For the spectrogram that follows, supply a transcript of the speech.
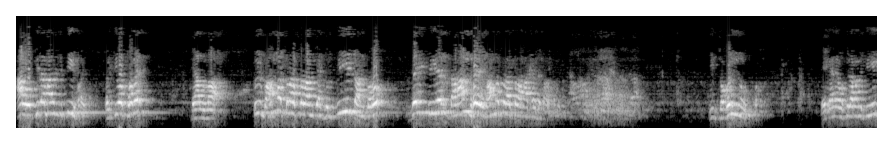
আর ওসিলা মানে যদি তীর হয়, তাহলে কি অর্থ হবে? হে আল্লাহ, তুমি মোহাম্মদ সাল্লাহ সাল্লামকে একজন তীর দান করো যে তীরের দামান ধরে মোহাম্মদ সাল্লাহ সাল্লাম আঁকাইতে পারবে কি জঘন্য। এখানে অসিলা মানে পীর?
